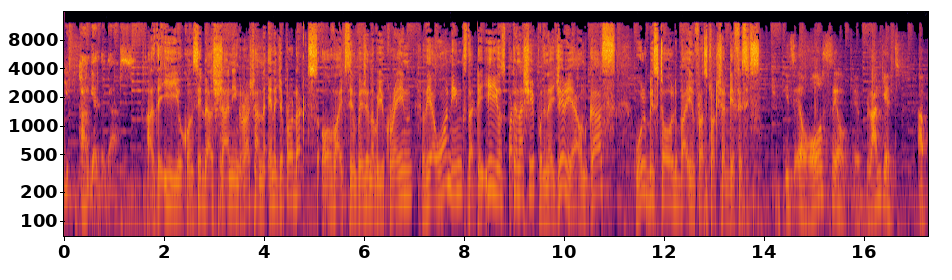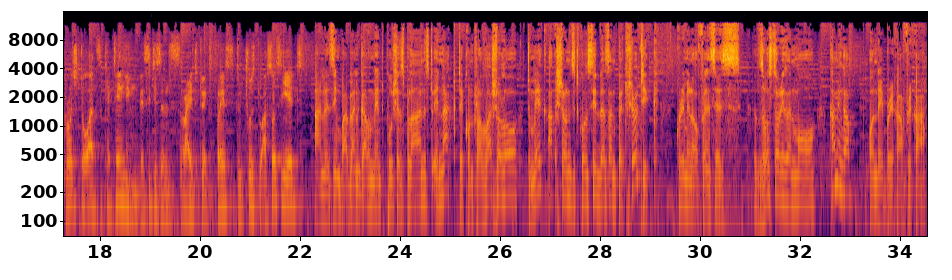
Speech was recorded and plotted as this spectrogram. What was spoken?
you can't get the gas. As the EU considers shunning Russian energy products over its invasion of Ukraine, there are warnings that the EU's partnership with Nigeria on gas will be stalled by infrastructure deficits. It's a wholesale, a blanket approach towards curtailing the citizens' right to express, to choose to associate. And the Zimbabwean government pushes plans to enact a controversial law to make actions it considers unpatriotic criminal offenses. Those stories and more coming up on Daybreak Africa.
